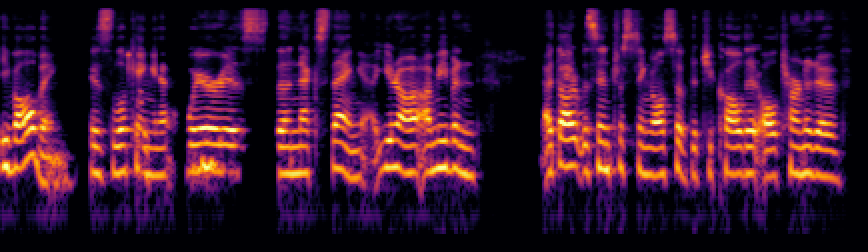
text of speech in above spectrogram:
evolving is looking at where is the next thing. You know, I'm even, I thought it was interesting also that you called it alternative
